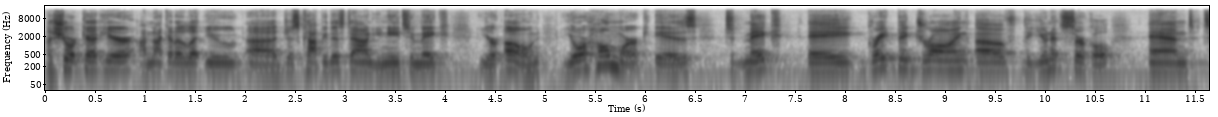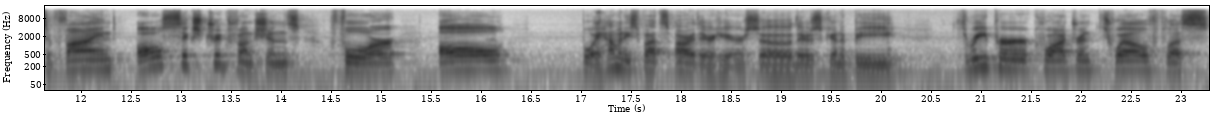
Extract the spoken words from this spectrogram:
a shortcut here. I'm not going to let you uh, just copy this down. You need to make your own. Your homework is to make a great big drawing of the unit circle and to find all six trig functions for all, boy, how many spots are there here? So there's going to be three per quadrant, 12 plus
